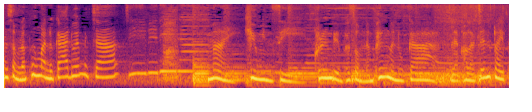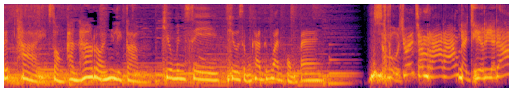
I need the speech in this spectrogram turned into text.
ผสมน้ำผึ้งมานูก้าด้วยมั้ยจ๊ะใหม่คิวมินซีเครื่องดื่มผสมน้ำผึ้งมานูก้า และคอลลาเจนไตรเปปไทด์ 2,500 มิลลิกรัม คิวมินซีคิวสำคัญทุกวันของแป้งสบู่ช่วยชำระล้างแบคทีเรียได้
